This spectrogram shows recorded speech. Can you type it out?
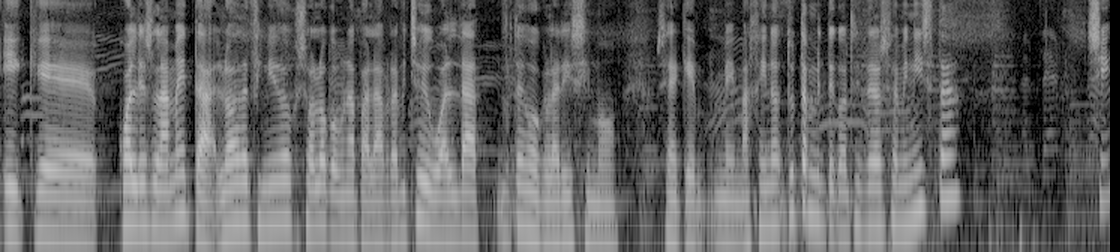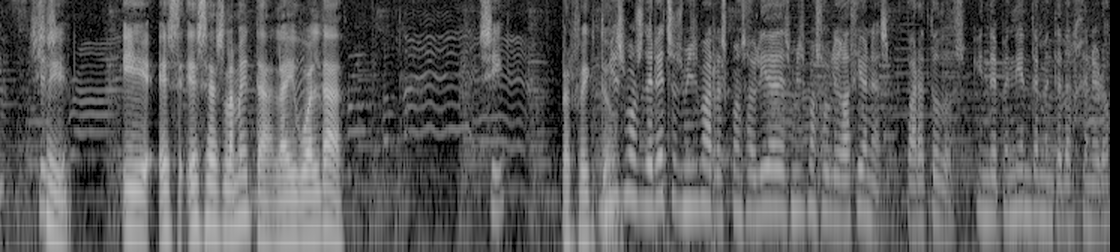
y que cuál es la meta lo ha definido solo con una palabra. Ha dicho igualdad, lo tengo clarísimo. O sea que me imagino, ¿tú también te consideras feminista? Sí, sí, sí. ¿Y esa es la meta, la igualdad? Sí. Perfecto. Mismos derechos, mismas responsabilidades, mismas obligaciones para todos, independientemente del género.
